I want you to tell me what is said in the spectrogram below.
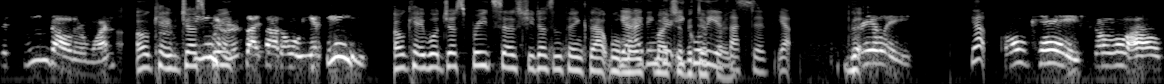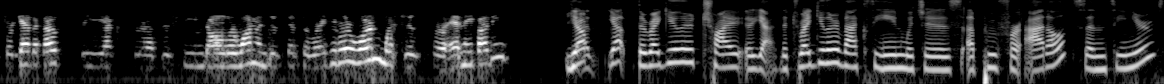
fifteen dollar one. Okay, for just breathe. seniors. I thought, oh yippee! Okay, well, Jaspreet says she doesn't think that will yeah, make I think they're equally effective. Yep. The- Really? Yep. Okay, so I'll forget about the extra fifteen dollar one and just get the regular one, which is for anybody. Yep. Uh, yep. The regular tri, uh, yeah, the regular vaccine, which is approved for adults and seniors,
